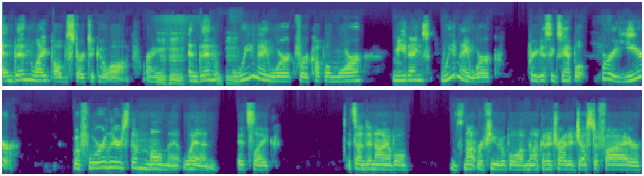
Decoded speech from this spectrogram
and then light bulbs start to go off right mm-hmm. and then mm-hmm. we may work for a couple more meetings we may work previous example for a year before there's the moment when it's like it's undeniable it's not refutable i'm not going to try to justify or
